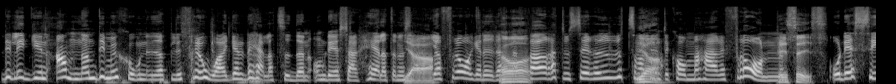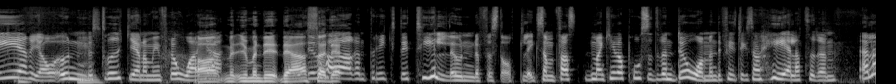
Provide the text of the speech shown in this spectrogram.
Det ligger ju en annan dimension i att bli frågad hela tiden om det är så här hela tiden så här, Ja. jag frågar dig detta Ja. för att du ser ut som Ja. att du inte kommer härifrån. Precis. Och det ser jag och understryker genom min fråga. Ja, men, jo, men det, det är du så här, det, hör inte riktigt till underförstått. Liksom. Fast man kan ju vara positiv ändå, men det finns liksom hela tiden... Eller?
